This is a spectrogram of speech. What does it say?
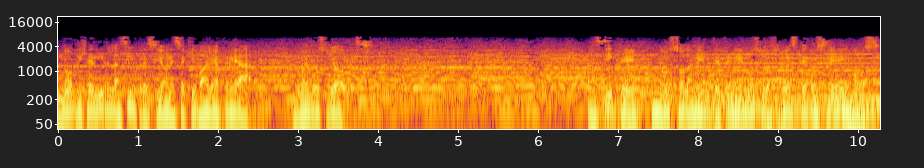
no digerir las impresiones equivale a crear nuevos yoes. Así que, no solamente tenemos los yoes que poseemos,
